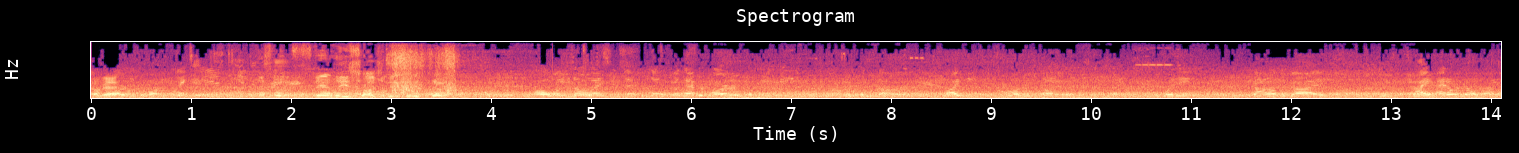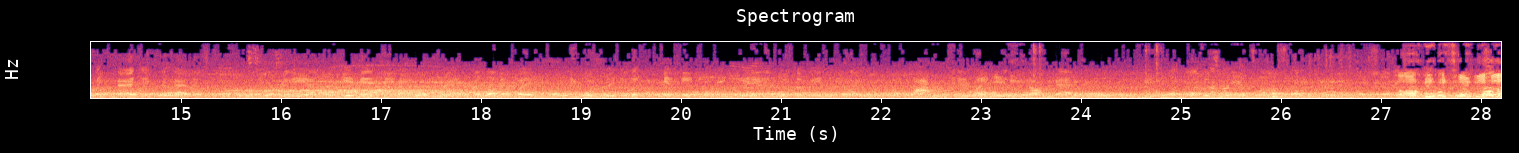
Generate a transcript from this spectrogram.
Okay. That's what Stan Lee's charging these days too. Oh, well, you know what? When that. So I two other the guys, I, I don't know. I'm like magic with that. It's really, uh, came in, beat me real great. I love it, but only real great is like you can't beat me. And then he goes to face and he's like, ah, and he's like, it's not bad. Oh, that's right. That's right. That's right. That's it. Just in you need one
